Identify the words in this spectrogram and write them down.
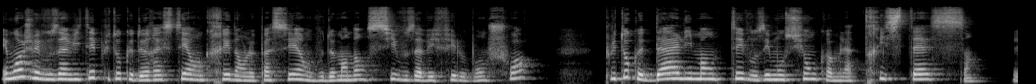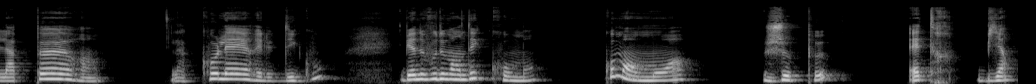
Et moi, je vais vous inviter, plutôt que de rester ancré dans le passé en vous demandant si vous avez fait le bon choix, plutôt que d'alimenter vos émotions comme la tristesse, la peur, la colère et le dégoût, eh bien de vous demander comment, comment moi, je peux être bien.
